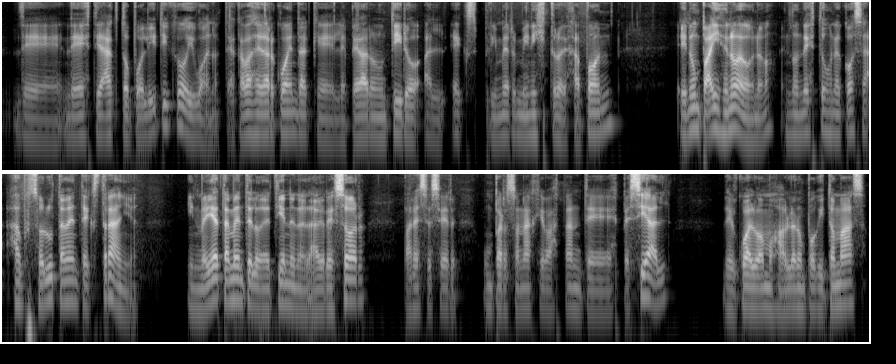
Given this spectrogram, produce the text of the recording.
de, de, este acto político y bueno, te acabas de dar cuenta que le pegaron un tiro al ex primer ministro de Japón en un país de nuevo, ¿no? En donde esto es una cosa absolutamente extraña. Inmediatamente lo detienen al agresor, parece ser un personaje bastante especial, del cual vamos a hablar un poquito más,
